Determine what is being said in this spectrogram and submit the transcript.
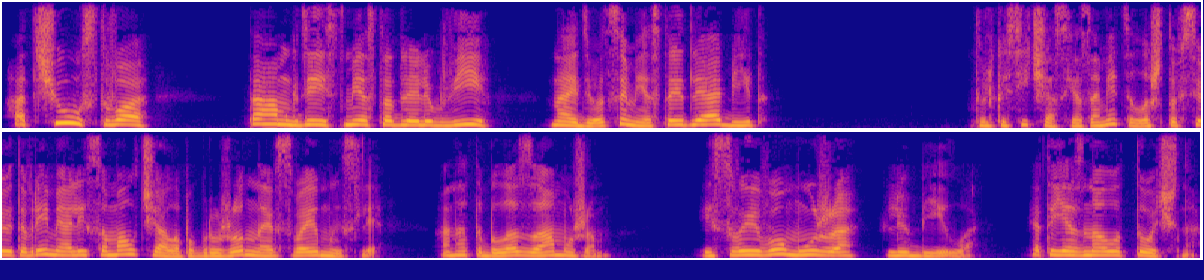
От чувства... Там, где есть место для любви, найдется место и для обид. Только сейчас я заметила, что все это время Алиса молчала, погруженная в свои мысли. Она-то была замужем. И своего мужа любила. Это я знала точно.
